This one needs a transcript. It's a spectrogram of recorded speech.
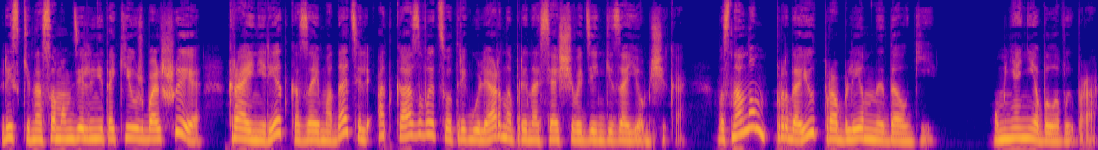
Риски на самом деле не такие уж большие, крайне редко займодатель отказывается от регулярно приносящего деньги заемщика. В основном продают проблемные долги. У меня не было выбора.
